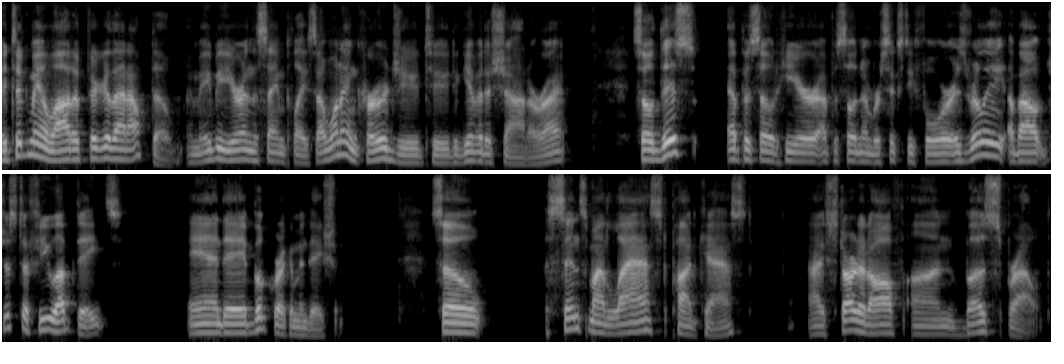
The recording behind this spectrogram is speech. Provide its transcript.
it took me a while to figure that out though. And maybe you're in the same place. I want to encourage you to to give it a shot, all right? So this episode here, episode number 64 is really about just a few updates and a book recommendation. So since my last podcast, I started off on Buzzsprout.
